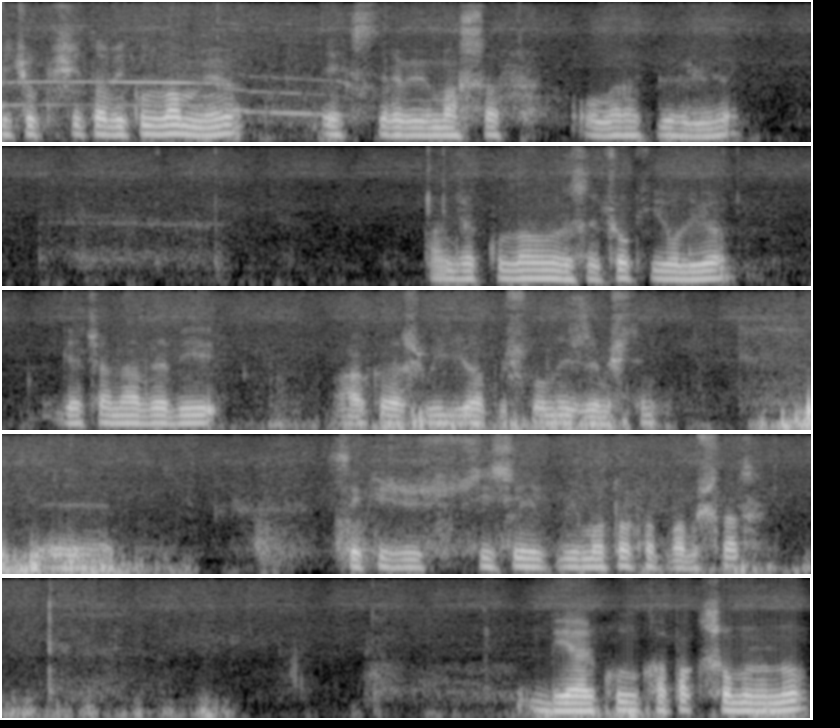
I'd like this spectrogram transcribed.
Birçok kişi tabi kullanmıyor. Ekstra bir masraf olarak görülüyor. Ancak kullanılırsa çok iyi oluyor. Geçenlerde bir arkadaş video atmıştı onu izlemiştim. Ee, 800 cc'lik bir motor toplamışlar. Bir kul kapak somununu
